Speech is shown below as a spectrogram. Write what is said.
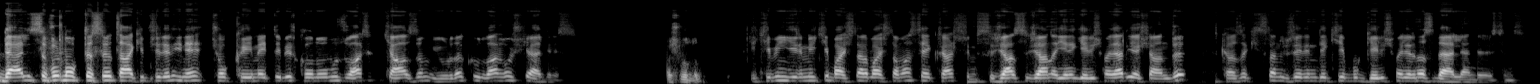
değerli sıfır noktası takipçileri yine çok kıymetli bir konuğumuz var. Kazım Yurdakul var. Hoş geldiniz. Hoş buldum. 2022 başlar başlamaz tekrar şimdi sıcağı sıcağına yeni gelişmeler yaşandı. Kazakistan üzerindeki bu gelişmeleri nasıl değerlendirirsiniz?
